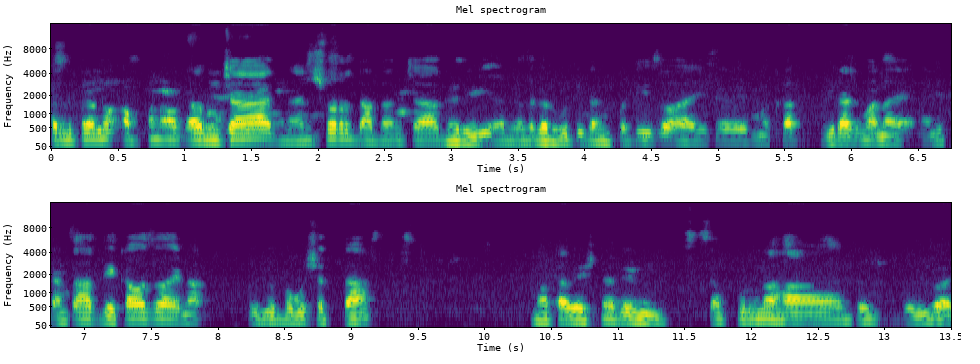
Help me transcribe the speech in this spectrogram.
तर मित्रांनो आपण आहोत आमच्या ज्ञानेश्वर दादांच्या घरी. आणि त्यांचा घरगुती गणपती जो आहे ते मखात विराजमान आहे. आणि त्यांचा हा देखावा जो आहे ना तुम्ही बघू शकता. माता वैष्णोदेवीचा पूर्ण हा जो डोंगर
